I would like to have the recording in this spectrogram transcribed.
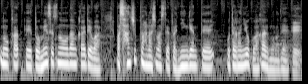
のか、えーと、面接の段階では、まあ、30分話しますとやっぱり人間ってお互いによく分かるもので、え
